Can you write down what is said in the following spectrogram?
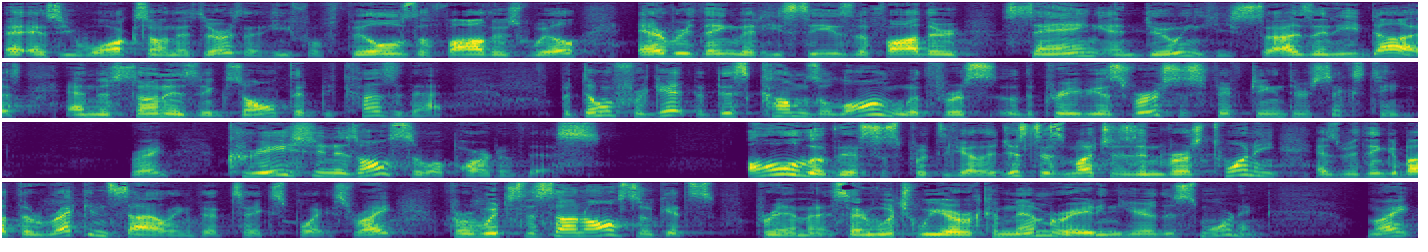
As he walks on this earth, that he fulfills the Father's will. Everything that he sees the Father saying and doing, he says and he does. And the Son is exalted because of that. But don't forget that this comes along with verse, the previous verses, 15 through 16, right? Creation is also a part of this. All of this is put together just as much as in verse 20 as we think about the reconciling that takes place, right? For which the Son also gets preeminence and which we are commemorating here this morning, right?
